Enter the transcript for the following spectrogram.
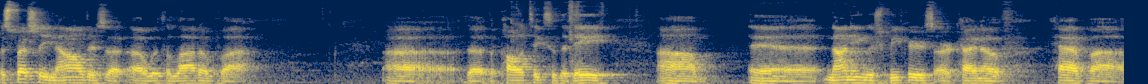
especially now. There's a, uh, with a lot of uh, uh, the, the politics of the day. Um, non-English speakers are kind of have uh,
